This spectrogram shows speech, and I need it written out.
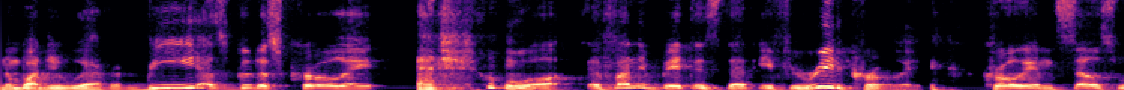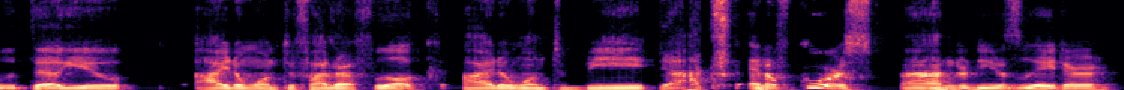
nobody will ever be as good as Crowley. And you know what? A funny bit is that if you read Crowley, Crowley himself will tell you I don't want to father a flock. I don't want to be that. And of course, a hundred years later,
